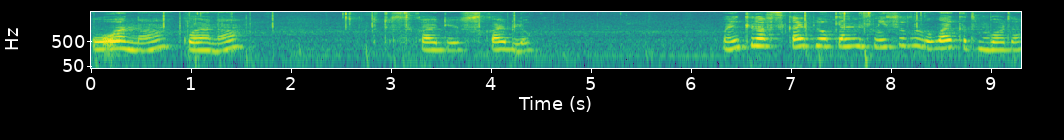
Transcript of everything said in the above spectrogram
Oana, Goana. Sky diyor, Skyblock. Minecraft Skyblock gelmesini istiyorsanız like atın bu arada.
